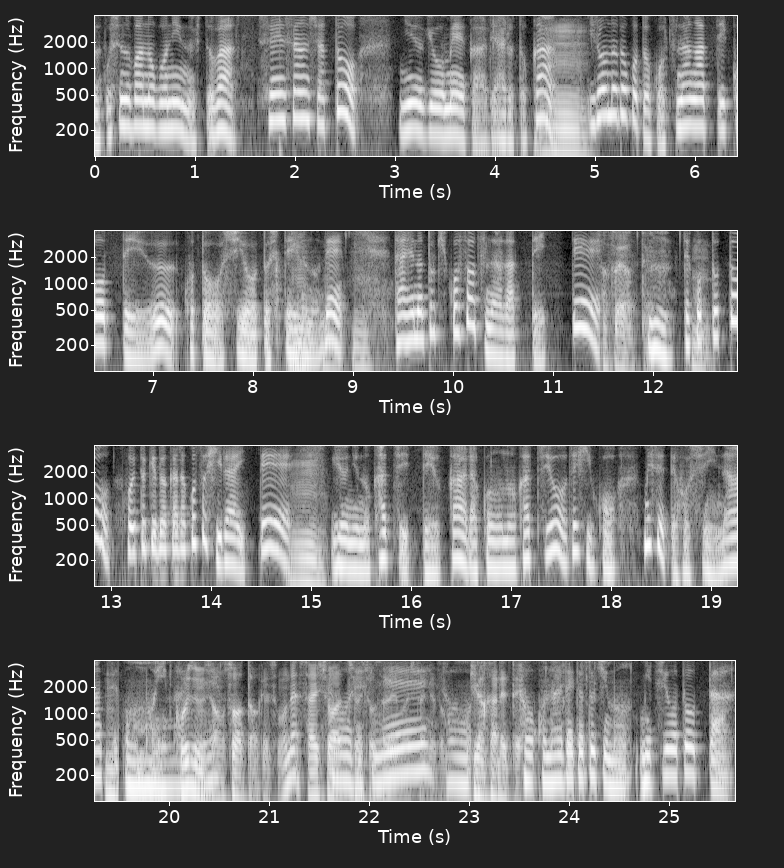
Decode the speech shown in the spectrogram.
う牛の場の5人の人は生産者と乳業メーカーであるとか、うん。いろんなとことこうつながっていこうっていうことをしようとしているので、大変な時こそつながっていって。支え合って、うん、ってことと、こういう時だからこそ開いて、ん。牛乳の価値っていうか酪農の価値をぜひこう見せてほしいなって思います、ね。小泉さんもそうだったわけですもんね。最初は中傷されましたけど、ねそう。開かれて。そうこの間行った時も道を通った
